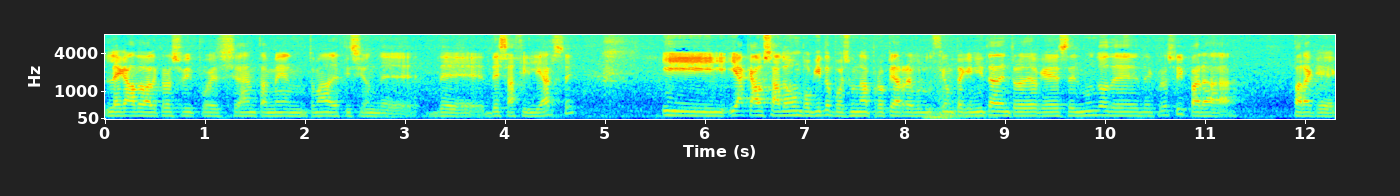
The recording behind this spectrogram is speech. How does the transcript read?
legado al CrossFit, pues se han también tomado la decisión de, de desafiliarse. Y, y ha causado un poquito pues una propia revolución pequeñita dentro de lo que es el mundo de, de CrossFit para, para que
